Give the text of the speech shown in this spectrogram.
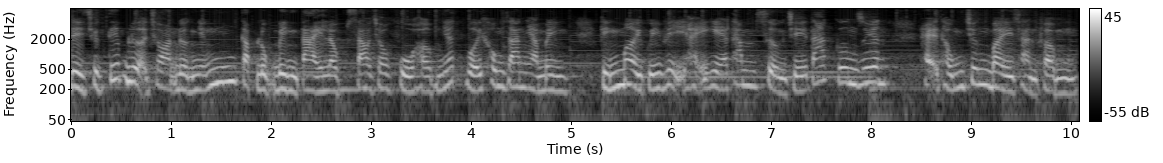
Để trực tiếp lựa chọn được những cặp lục bình tài lộc sao cho phù hợp nhất với không gian nhà mình, kính mời quý vị hãy ghé thăm xưởng chế tác Cương Duyên, hệ thống trưng bày sản phẩm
